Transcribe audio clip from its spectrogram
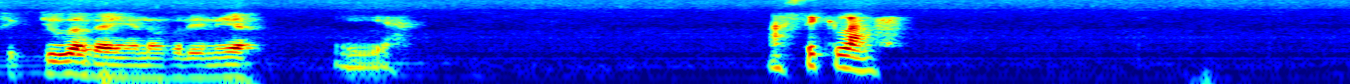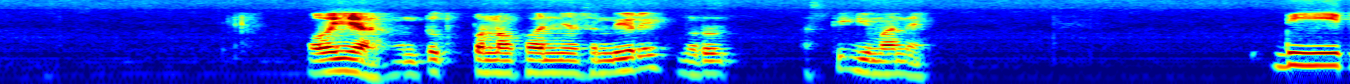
Asik juga kayaknya novel ini ya. Iya. Asik lah. Oh iya, untuk penokohannya sendiri menurut Asti gimana? Di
